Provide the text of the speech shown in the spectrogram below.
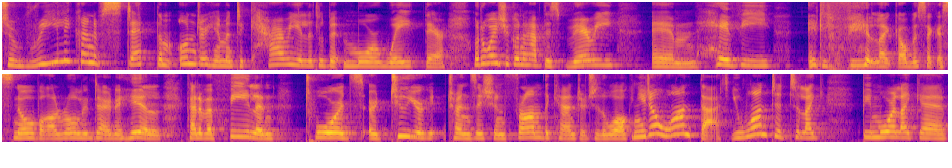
to really kind of step them under him and to carry a little bit more weight there. Otherwise, you're going to have this very um, heavy it'll feel like almost like a snowball rolling down a hill, kind of a feeling towards or to your transition from the canter to the walk. And you don't want that. You want it to like be more like a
